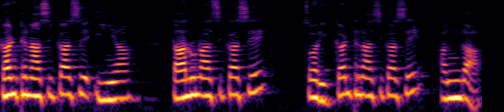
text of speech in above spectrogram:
कंठ नासिका से इया तालु नासिका से, सॉरी कंठ नासिका से अंगा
